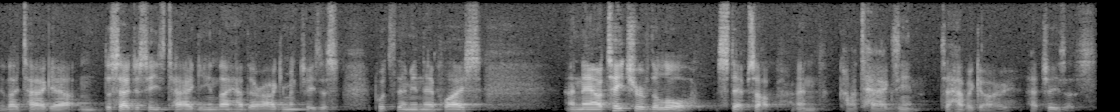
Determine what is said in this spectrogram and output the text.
they tag out, and the Sadducees tag in. They have their argument. Jesus puts them in their place. And now a teacher of the law steps up and kind of tags in to have a go at Jesus.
